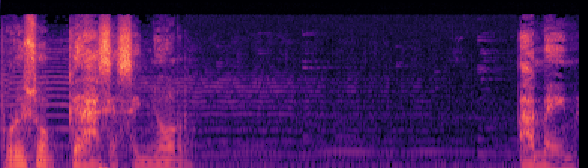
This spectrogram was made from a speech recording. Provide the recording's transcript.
Por eso, gracias, Señor. Amén.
